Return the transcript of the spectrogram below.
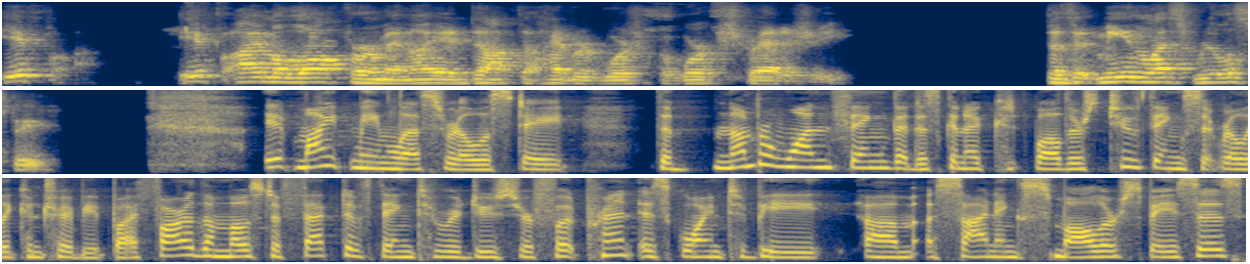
if if I'm a law firm and I adopt a hybrid work, work strategy, does it mean less real estate? It might mean less real estate. The number one thing that is going to, well, there's two things that really contribute. By far, the most effective thing to reduce your footprint is going to be um, assigning smaller spaces.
